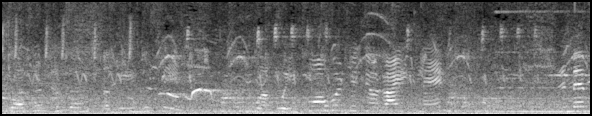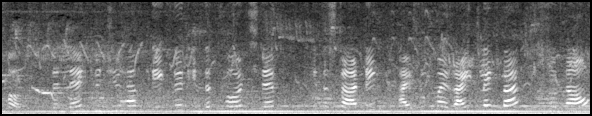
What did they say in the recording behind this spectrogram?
The process becomes again the same. You are going forward with your right leg. Remember, the leg which you have taken in the third step in the starting, I took my right leg back. So now,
